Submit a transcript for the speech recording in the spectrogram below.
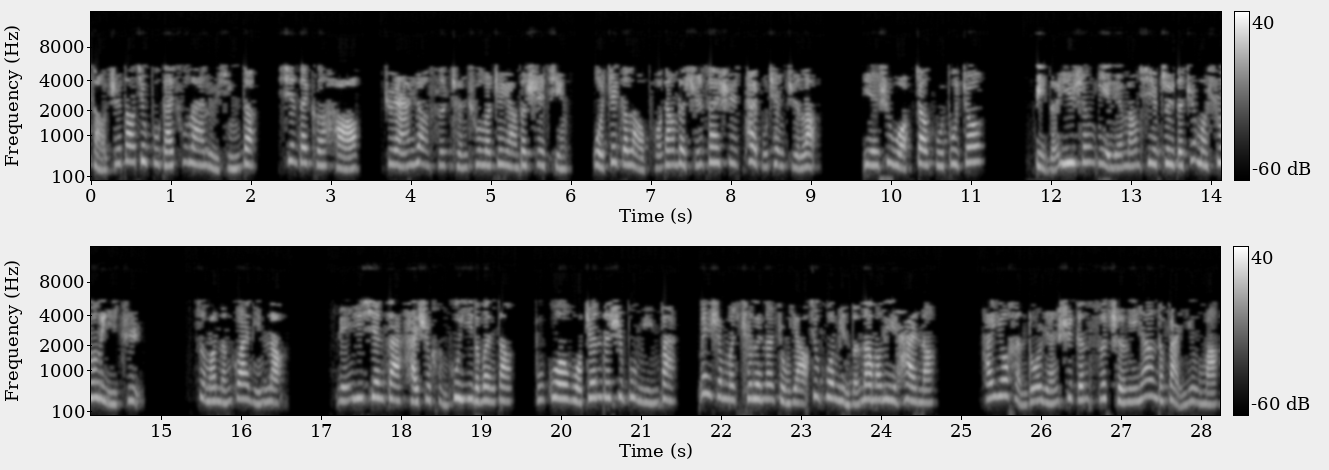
早知道就不该出来旅行的。现在可好，居然让思辰出了这样的事情。我这个老婆当的实在是太不称职了，也是我照顾不周。彼得医生也连忙谢罪的这么说了一句：“怎么能怪您呢？”连依现在还是很故意的问道：“不过我真的是不明白，为什么吃了那种药就过敏的那么厉害呢？还有很多人是跟思辰一样的反应吗？”“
